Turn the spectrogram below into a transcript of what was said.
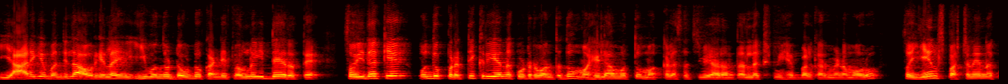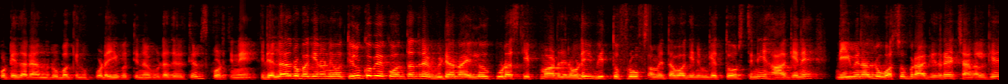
ಯಾರಿಗೆ ಬಂದಿಲ್ಲ ಅವ್ರಿಗೆಲ್ಲ ಈ ಒಂದು ಡೌಟ್ ಖಂಡಿತವಾಗ್ಲೂ ಇದ್ದೇ ಇರುತ್ತೆ. ಸೊ ಇದಕ್ಕೆ ಒಂದು ಪ್ರತಿಕ್ರಿಯೆಯನ್ನ ಕೊಟ್ಟಿರುವಂತದ್ದು ಮಹಿಳಾ ಮತ್ತು ಮಕ್ಕಳ ಸಚಿವೆಯಾದಂತ ಲಕ್ಷ್ಮಿ ಹೆಬ್ಬಾಳ್ಕರ್ ಮೇಡಮ್ ಅವರು. ಸೊ ಏನ್ ಸ್ಪಷ್ಟನೆಯನ್ನ ಕೊಟ್ಟಿದ್ದಾರೆ ಅನ್ನೋ ಬಗ್ಗೆನೂ ಕೂಡ ಇವತ್ತಿನ ವಿಡಿಯೋದಲ್ಲಿ ತಿಳಿಸ್ಕೊಡ್ತೀನಿ. ಇದೆಲ್ಲದರ ಬಗ್ಗೆ ನೀವು ತಿಳ್ಕೊಬೇಕು ಅಂತಂದ್ರೆ ವಿಡಿಯೋನ ಎಲ್ಲೂ ಕೂಡ ಸ್ಕಿಪ್ ಮಾಡದೆ ನೋಡಿ, ವಿತ್ ಪ್ರೂಫ್ ಸಮೇತವಾಗಿ ನಿಮ್ಗೆ ತೋರಿಸ್ತೀನಿ. ಹಾಗೇನೆ ನೀವೇನಾದ್ರೂ ಹೊಸಬ್ರಾಗಿದ್ರೆ ಚಾನಲ್ಗೆ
